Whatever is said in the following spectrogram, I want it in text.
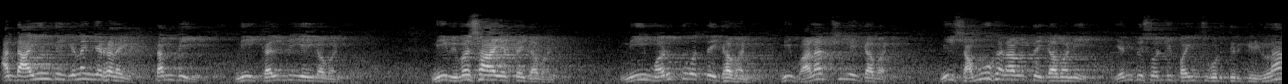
அந்த ஐந்து இளைஞர்களை தம்பி நீ கல்வியை கவனி நீ விவசாயத்தை கவனி நீ மருத்துவத்தை கவனி நீ வளர்ச்சியை கவனி நீ சமூக நலத்தை கவனி என்று சொல்லி பயிற்சி கொடுத்திருக்கிறீர்களா?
